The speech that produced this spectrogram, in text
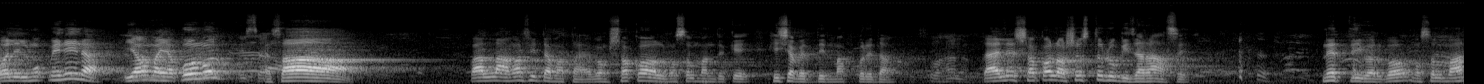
ওয়ালিল আমার পিতা মাতা এবং সকল মুসলমানদেরকে হিসাবের দিন মাফ করে দাও। তাইলে সকল অসুস্থ রোগী যারা আছে নেতৃবর্গ মুসলমান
